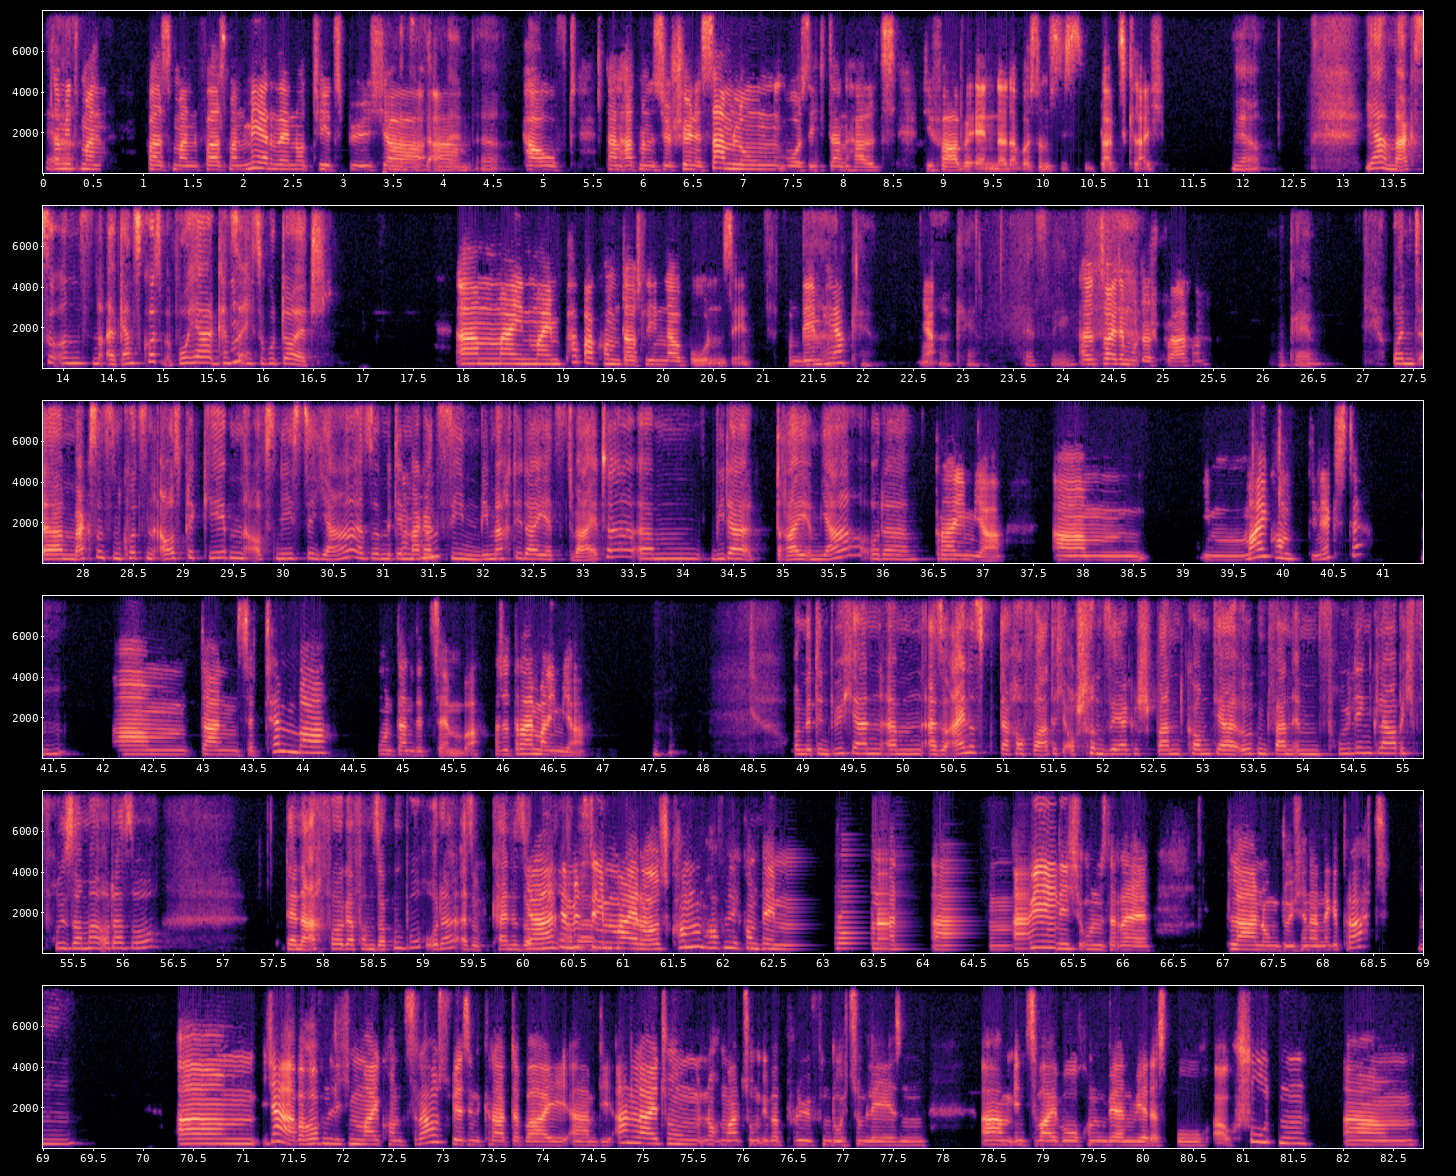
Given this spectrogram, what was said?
Ja. Damit man, falls man, falls man mehrere Notizbücher ähm, ja. kauft, dann hat man eine schöne Sammlung, wo sich dann halt die Farbe ändert, aber sonst bleibt es gleich. Ja. Ja, magst du uns noch, äh, ganz kurz, woher kannst du hm? eigentlich so gut Deutsch? Ähm, mein, mein Papa kommt aus Lindau Bodensee. Von dem ah, her. Okay. Ja. Okay. Deswegen. Also zweite Muttersprache. Okay. Und äh, magst du uns einen kurzen Ausblick geben aufs nächste Jahr, also mit dem mhm. Magazin? Wie macht ihr da jetzt weiter? Ähm, wieder drei im Jahr oder? Drei im Jahr. Ähm, Im Mai kommt die nächste. Mhm. Ähm, dann September und dann Dezember. Also dreimal im Jahr. Mhm. Und mit den Büchern, ähm, also eines, darauf warte ich auch schon sehr gespannt, kommt ja irgendwann im Frühling, glaube ich, Frühsommer oder so. Der Nachfolger vom Sockenbuch, oder? Also keine Socken. Ja, der müsste im Mai rauskommen. Hoffentlich kommt er im Corona ähm, ein wenig unsere Planung durcheinander gebracht. Mhm. Ähm, ja, aber hoffentlich im Mai kommt es raus. Wir sind gerade dabei, ähm, die Anleitung nochmal zum Überprüfen, durchzulesen. Ähm, in zwei Wochen werden wir das Buch auch shooten. Ähm,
